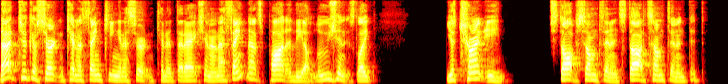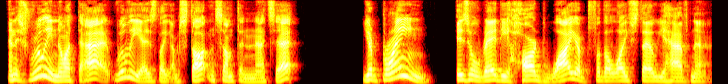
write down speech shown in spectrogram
that took a certain kind of thinking in a certain kind of direction. And I think that's part of the illusion. It's like you're trying to stop something and start something. And And it's really not that. It really is like I'm starting something and that's it. Your brain is already hardwired for the lifestyle you have now.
